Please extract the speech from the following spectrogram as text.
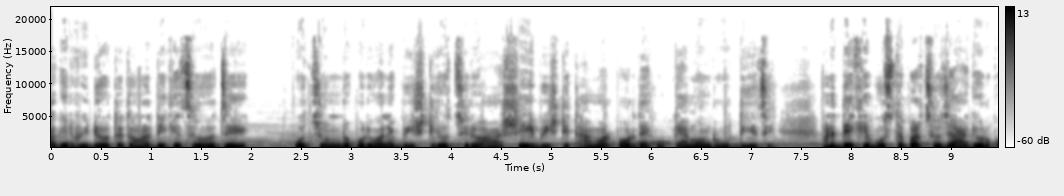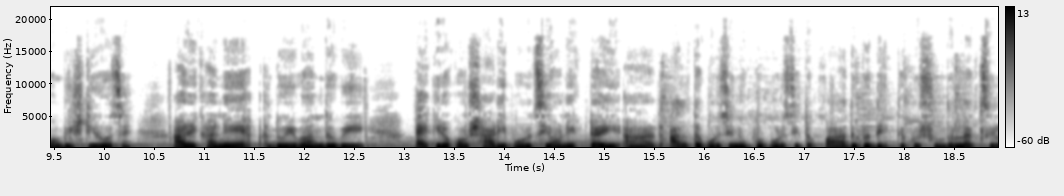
আগের ভিডিওতে তোমরা দেখেছ যে প্রচণ্ড পরিমাণে বৃষ্টি হচ্ছিল আর সেই বৃষ্টি থামার পর দেখো কেমন রোদ দিয়েছে। মানে দেখে বুঝতে পারছ যে আগে ওরকম বৃষ্টি হয়েছে আর এখানে দুই বান্ধবী একই রকম শাড়ি পরেছি অনেকটাই আর আলতা পরেছি, নুপুর পরেছি। তো পা দুটো দেখতে খুব সুন্দর লাগছিল।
